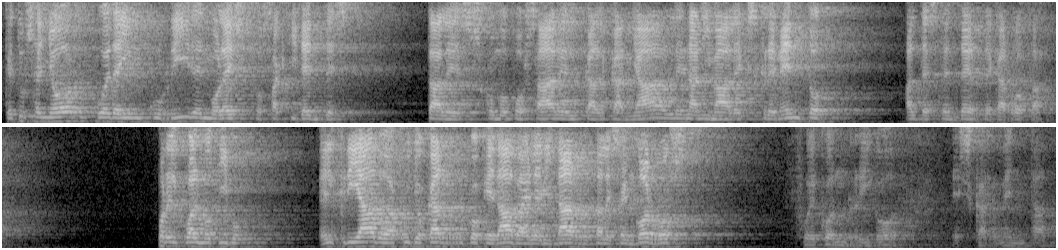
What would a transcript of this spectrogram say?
que tu Señor puede incurrir en molestos accidentes, tales como posar el calcañal en animal excremento al descender de carroza. Por el cual motivo, el criado a cuyo cargo quedaba el evitar tales engorros fue con rigor escarmentado.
